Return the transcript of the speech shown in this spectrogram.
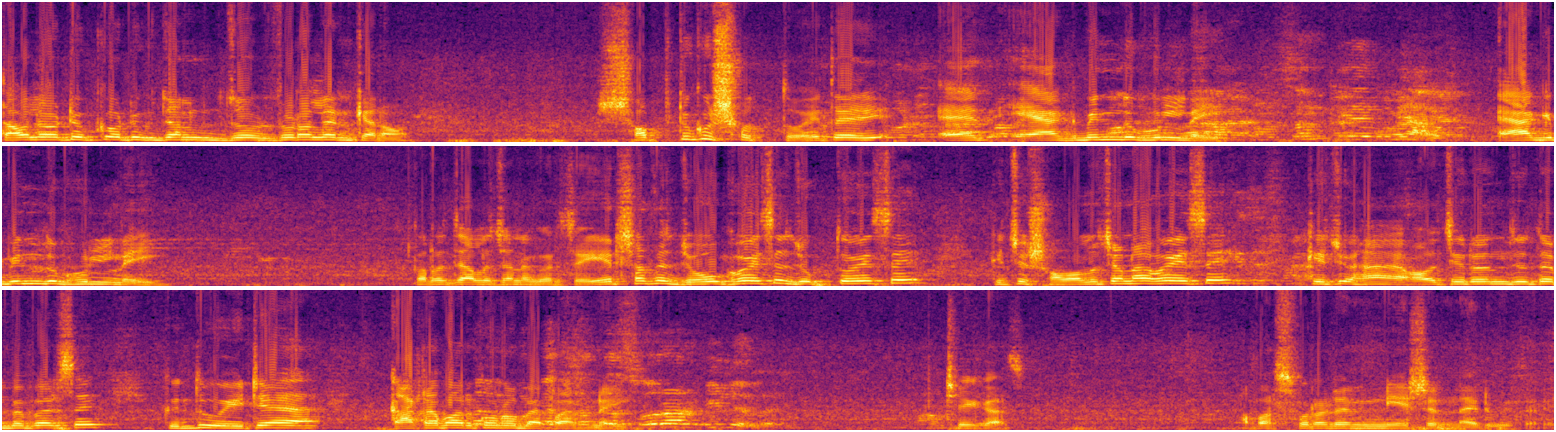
তাহলে ওটুকু ওটুকু জোড়ালেন কেন? সবটুকু সত্য এতে এক- বিন্দু ভুল নেই। এক বিন্দু ভুল নেই। তারা যে আলোচনা করেছে। এর সাথে যোগ হয়েছে যুক্ত হয়েছে কিছু সমালোচনা হয়েছে কিছু হ্যাঁ অচিরঞ্জিত ব্যাপার আছে কিন্তু এটা কাটাবার কোনো ব্যাপার নেই। ঠিক আছে। আবার সোরাটা নিয়ে এসেন না এর ভিতরে।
